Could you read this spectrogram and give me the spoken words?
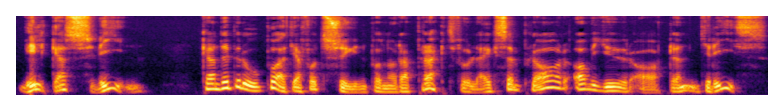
”Vilka svin!” kan det bero på att jag fått syn på några praktfulla exemplar av djurarten gris.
